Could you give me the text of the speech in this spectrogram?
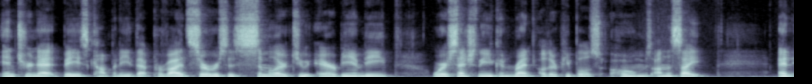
internet based company that provides services similar to Airbnb, where essentially you can rent other people's homes on the site. And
